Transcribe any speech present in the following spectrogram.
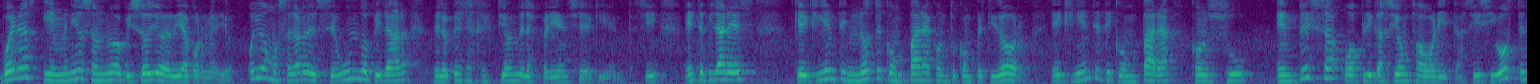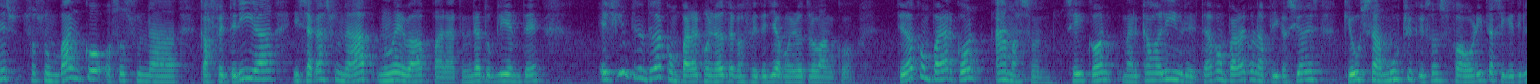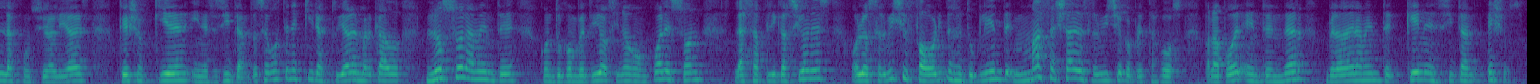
Buenas y bienvenidos a un nuevo episodio de Día por Medio. Hoy vamos a hablar del segundo pilar de lo que es la gestión de la experiencia del cliente. ¿sí? Este pilar es que el cliente no te compara con tu competidor, el cliente te compara con su empresa o aplicación favorita. ¿sí? Si vos tenés, sos un banco o sos una cafetería y sacás una app nueva para atender a tu cliente, el cliente no te va a comparar con la otra cafetería o con el otro banco te va a comparar con Amazon, ¿sí? con Mercado Libre, te va a comparar con aplicaciones que usa mucho y que son sus favoritas y que tienen las funcionalidades que ellos quieren y necesitan. Entonces vos tenés que ir a estudiar el mercado no solamente con tu competidor, sino con cuáles son las aplicaciones o los servicios favoritos de tu cliente más allá del servicio que prestas vos, para poder entender verdaderamente qué necesitan ellos.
